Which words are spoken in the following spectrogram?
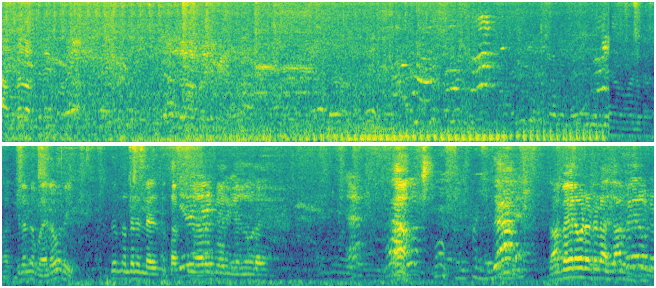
മത്തിലൊക്കെ ഇതൊന്നും തന്നെ തട്ടുകാരൊക്കെ എന്നോട് ആ. സാപ്പേനോടെ സാപ്പേനോടെ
